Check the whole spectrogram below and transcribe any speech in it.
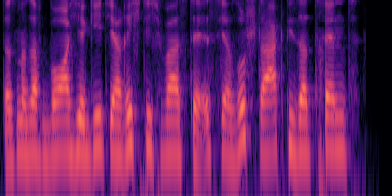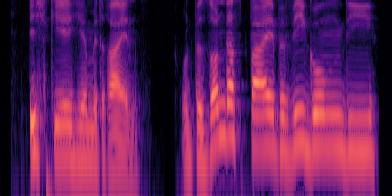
dass man sagt, boah, hier geht ja richtig was, der ist ja so stark, dieser Trend, ich gehe hier mit rein. Und besonders bei Bewegungen, die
